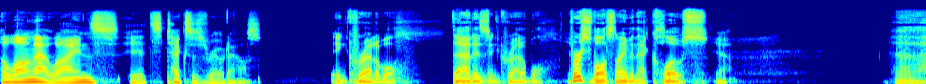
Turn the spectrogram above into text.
along that lines. It's Texas Roadhouse. Incredible. That is incredible. Yeah. First of all, it's not even that close. Yeah. Uh,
